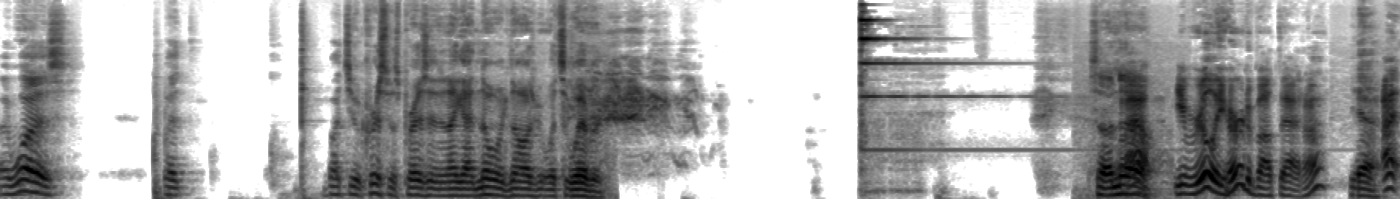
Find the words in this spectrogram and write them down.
I was, but bought you a Christmas present and I got no acknowledgement whatsoever. So no. Wow. You really heard about that, huh? Yeah. I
